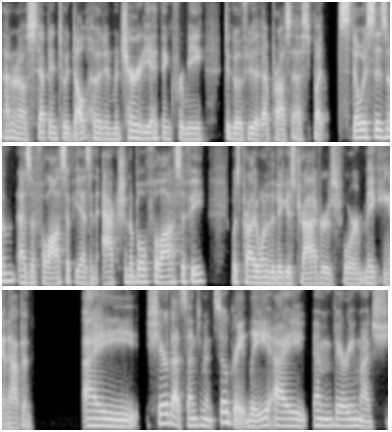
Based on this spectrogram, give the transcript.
I don't know, step into adulthood and maturity. I think for me to go through that process. But Stoicism as a philosophy, as an actionable philosophy, was probably one of the biggest drivers for making it happen. I share that sentiment so greatly. I am very much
